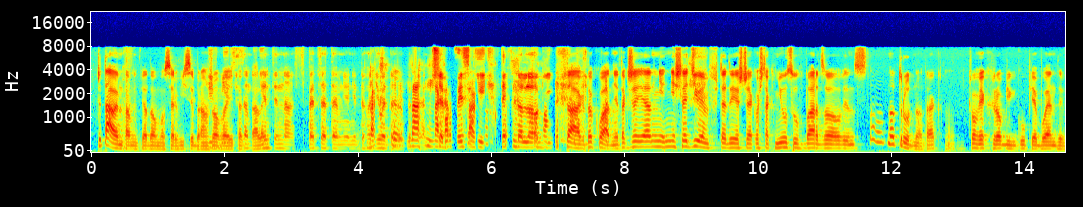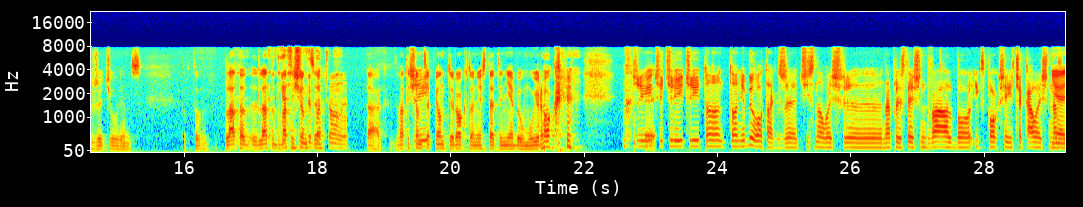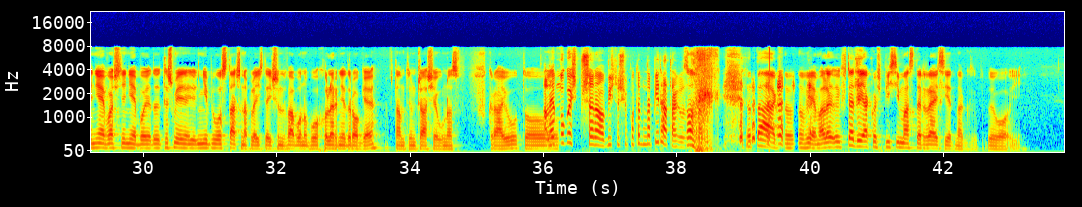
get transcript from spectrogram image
Czytałem tam, wiadomo, serwisy branżowe i tak dalej. na, z PC-tem, nie, nie dochodziły Tak, do niego na- na przepyski kartach. technologii. Tak, dokładnie. Także ja nie, nie śledziłem wtedy jeszcze jakoś tak newsów bardzo, więc no, no trudno, tak? No, człowiek robi głupie błędy w życiu, więc to, to lata, lata Jest 2000, wybaczony. tak, 2005 rok to niestety nie był mój rok. Czyli, czyli, czyli, czyli to, to nie było tak, że cisnąłeś y, na PlayStation 2 albo Xboxie i czekałeś na. Nie, nie, właśnie nie, bo też mnie nie było stać na PlayStation 2, bo ono było cholernie drogie w tamtym czasie u nas w, kraju, to... Ale mogłeś przerobić, to się potem na piratach No, no tak, no, no wiem, ale wtedy jakoś PC Master Race jednak było i...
